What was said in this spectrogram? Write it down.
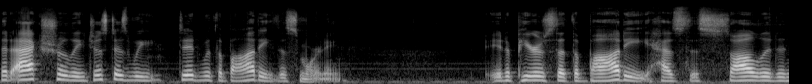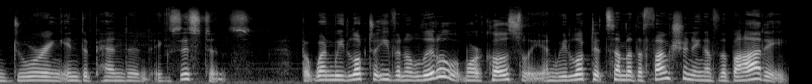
That actually, just as we did with the body this morning, it appears that the body has this solid, enduring, independent existence. But when we looked even a little more closely and we looked at some of the functioning of the body,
